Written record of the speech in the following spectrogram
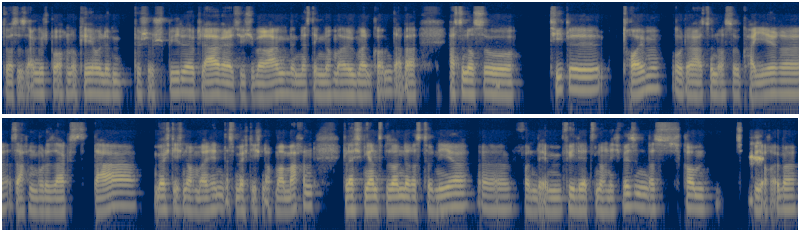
du hast es angesprochen, okay, Olympische Spiele, klar, wäre natürlich überragend, wenn das Ding nochmal irgendwann kommt, aber hast du noch so Titel, Träume oder hast du noch so Karriere-Sachen, wo du sagst, da möchte ich nochmal hin, das möchte ich nochmal machen? Vielleicht ein ganz besonderes Turnier, äh, von dem viele jetzt noch nicht wissen, was kommt, wie auch immer,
